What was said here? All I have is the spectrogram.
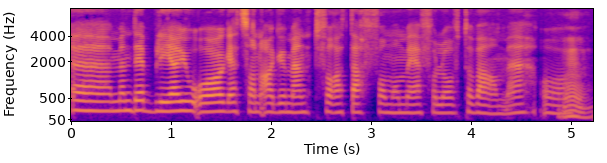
Eh, Men det blir jo òg et sånn argument for at derfor må vi få lov til å være med og, Mm.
